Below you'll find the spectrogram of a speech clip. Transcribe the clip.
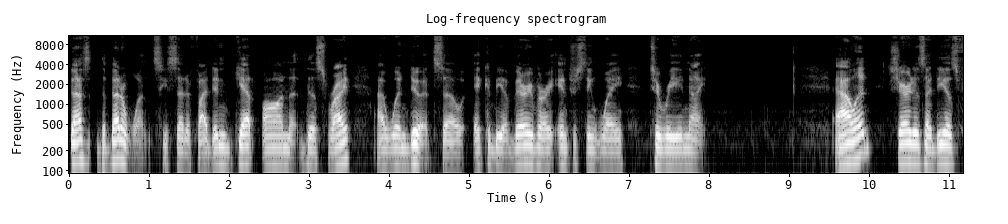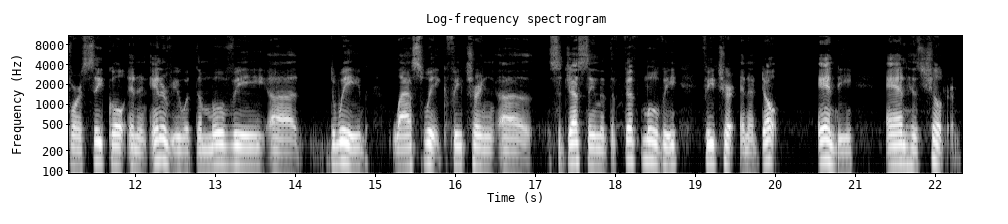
best, the better ones. He said, if I didn't get on this right, I wouldn't do it. So it could be a very, very interesting way to reunite. Allen shared his ideas for a sequel in an interview with the movie uh, Dweeb last week, featuring uh, suggesting that the fifth movie feature an adult Andy and his children.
